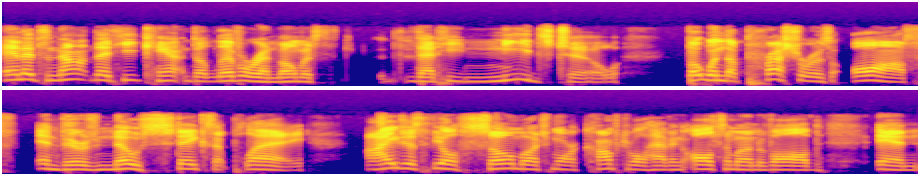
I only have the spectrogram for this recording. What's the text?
And it's not that he can't deliver in moments that he needs to, but when the pressure is off and there's no stakes at play, I just feel so much more comfortable having Ultimo involved in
